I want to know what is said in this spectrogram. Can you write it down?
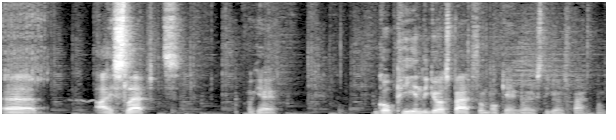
Uh, I slept. Okay. Go pee in the girl's bathroom. Okay, where's the girl's bathroom?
